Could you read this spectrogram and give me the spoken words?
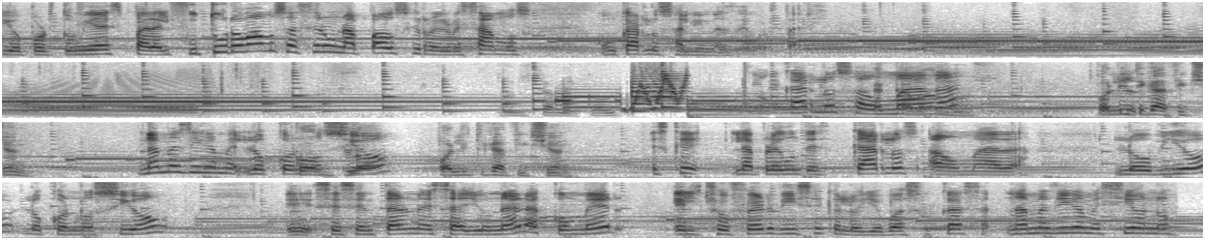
y oportunidades para el futuro. Vamos a hacer una pausa y regresamos con Carlos Salinas de Gortari. Con Carlos Ahumada, Acabamos. Política ficción. nada más dígame, ¿lo conoció? Complot, política ficción. Es que la pregunta es, Carlos Ahumada, ¿lo vio, lo conoció? Eh, se sentaron a desayunar, a comer, el chofer dice que lo llevó a su casa. Nada más dígame sí o no.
